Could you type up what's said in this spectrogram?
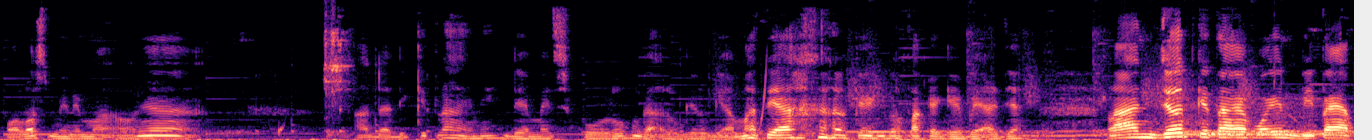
polos minimalnya ada dikit lah ini. Damage 10 nggak rugi-rugi amat ya. Oke gua pakai GB aja. Lanjut kita evoin bipet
